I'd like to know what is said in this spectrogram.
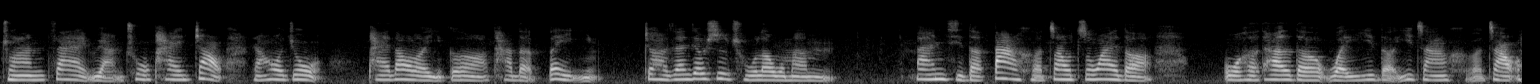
装在远处拍照，然后就。拍到了一个他的背影，就好像就是除了我们班级的大合照之外的我和他的唯一的一张合照。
